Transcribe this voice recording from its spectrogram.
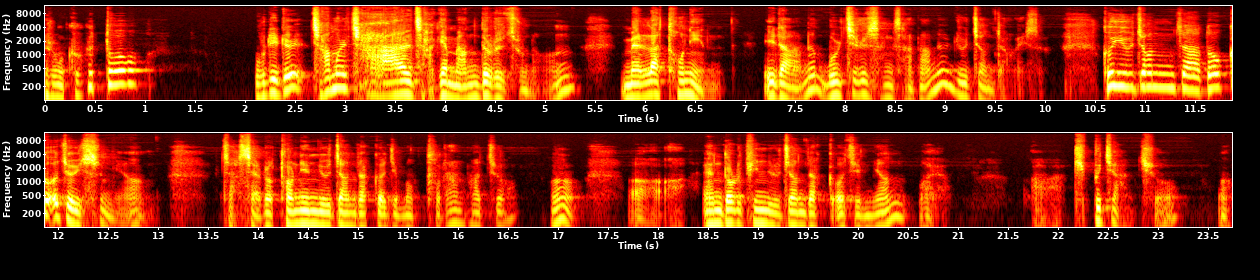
여러분, 그것도 우리를 잠을 잘 자게 만들어주는 멜라토닌이라는 물질을 생산하는 유전자가 있어요. 그 유전자도 꺼져 있으면, 자, 세로토닌 유전자 꺼지면 불안하죠? 어, 어 엔도르핀 유전자 꺼지면 뭐예요? 어, 기쁘지 않죠? 어,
